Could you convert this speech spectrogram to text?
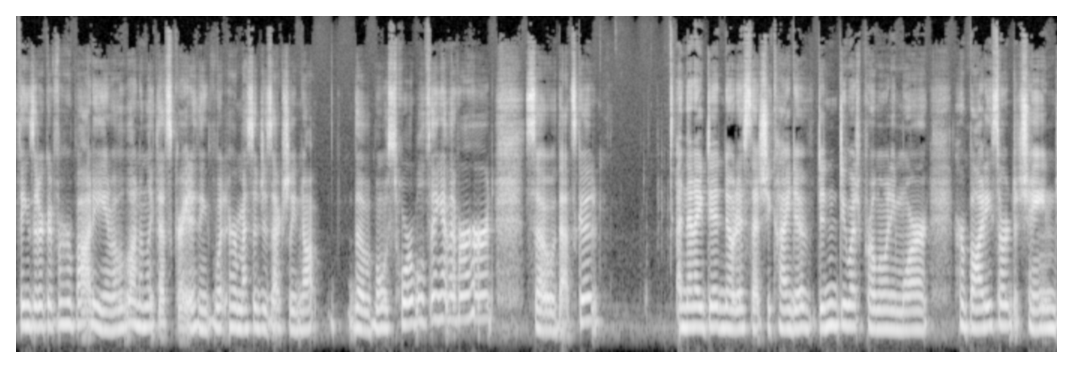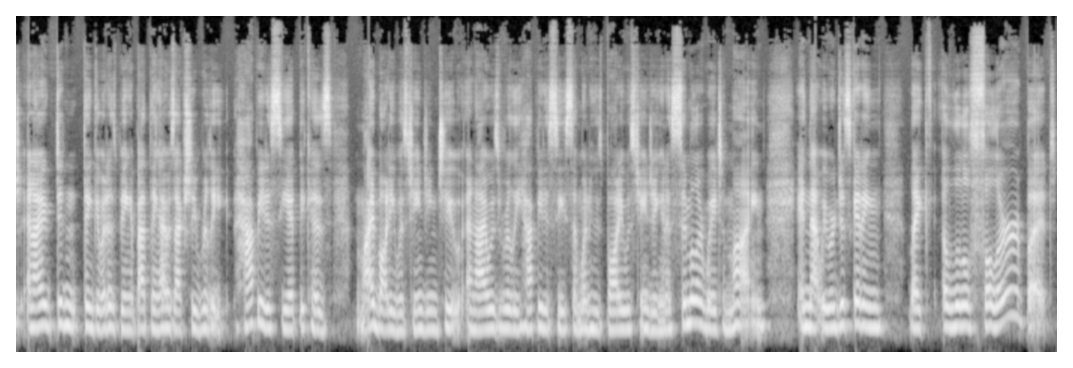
things that are good for her body and blah, blah, blah. And I'm like, that's great. I think what her message is actually not the most horrible thing I've ever heard. So that's good. And then I did notice that she kind of didn't do much promo anymore. Her body started to change, and I didn't think of it as being a bad thing. I was actually really happy to see it because my body was changing too. And I was really happy to see someone whose body was changing in a similar way to mine, in that we were just getting like a little fuller, but,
